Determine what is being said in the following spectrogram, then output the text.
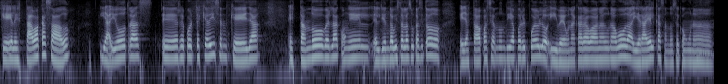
que él estaba casado y hay otras eh, reportes que dicen que ella estando, ¿verdad? Con él, él yendo a visitarla a su casa y todo, ella estaba paseando un día por el pueblo y ve una caravana de una boda y era él casándose con una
